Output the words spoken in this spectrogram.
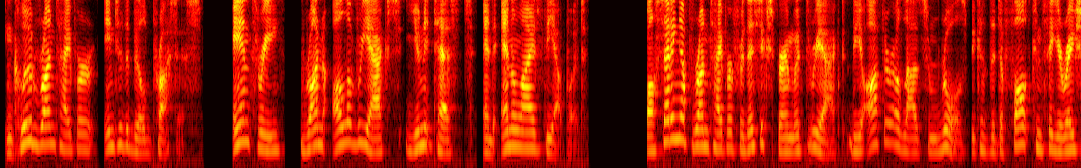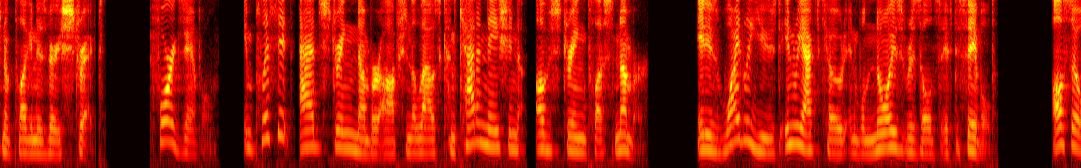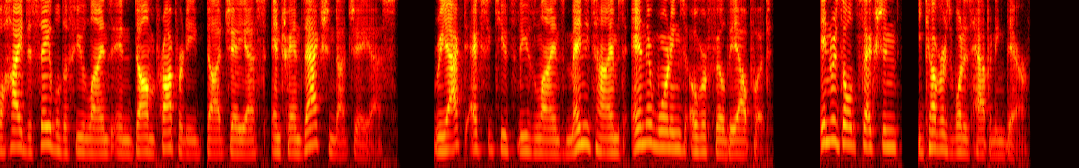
Include RunTyper into the build process. And 3 run all of React's unit tests, and analyze the output. While setting up RunTyper for this experiment with React, the author allowed some rules because the default configuration of plugin is very strict. For example, implicit add string number option allows concatenation of string plus number. It is widely used in React code and will noise results if disabled. Also, hide disabled a few lines in DOM-property.js and transaction.js. React executes these lines many times and their warnings overfill the output. In results section, he covers what is happening there.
